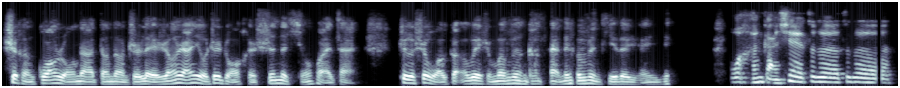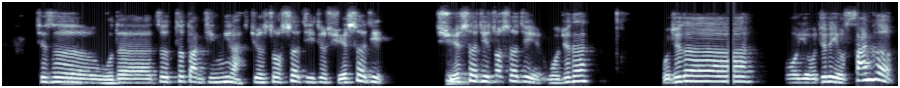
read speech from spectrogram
是很光荣的，等等之类，仍然有这种很深的情怀在。这个是我刚为什么问刚才那个问题的原因。我很感谢这个这个，就是我的这这段经历了，就是做设计，就学设计，学设计做设计。我觉得，我觉得我有，我觉得有三个，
